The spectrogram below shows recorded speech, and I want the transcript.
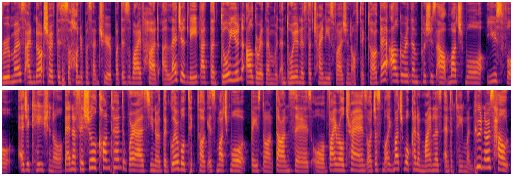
rumors, I'm not sure if this is 100% true, but this is what I've heard allegedly that the Douyin algorithm, and Douyin is the Chinese version of TikTok, their algorithm pushes out much more useful, educational, beneficial content, whereas, you know, the global TikTok is much more based on dances or viral trends or just like much more kind of mindless entertainment. Who knows how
